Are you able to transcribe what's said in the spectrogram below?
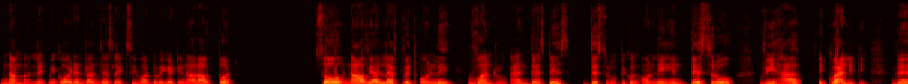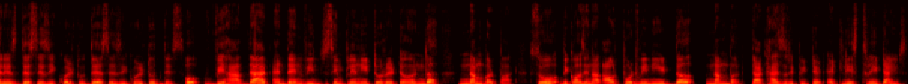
number. Let me go ahead and run this. Let's see what do we get in our output. So now we are left with only one row and this is this row because only in this row we have equality. Whereas this is equal to this is equal to this. So we have that and then we simply need to return the number part. So because in our output we need the number that has repeated at least three times.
